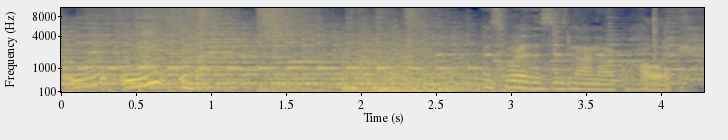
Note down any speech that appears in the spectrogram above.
Ooh, ooh. I swear this is non-alcoholic. So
